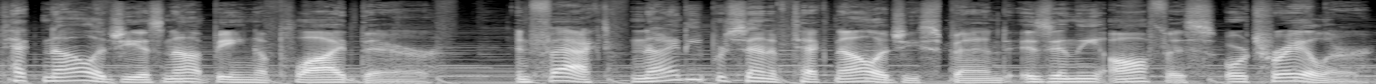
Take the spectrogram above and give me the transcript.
technology is not being applied there. In fact, 90% of technology spend is in the office or trailer.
